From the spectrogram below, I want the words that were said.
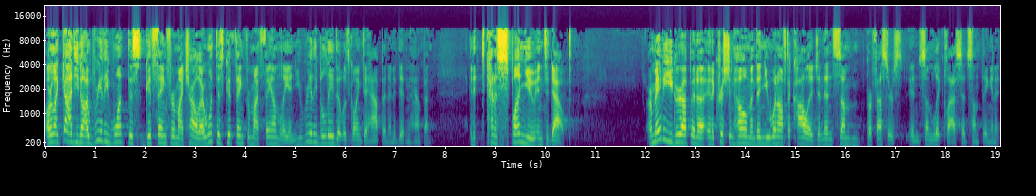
Or like, God, you know, I really want this good thing for my child, or I want this good thing for my family, and you really believed it was going to happen, and it didn't happen. And it kind of spun you into doubt. Or maybe you grew up in a, in a Christian home and then you went off to college and then some professors in some lit class said something and it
